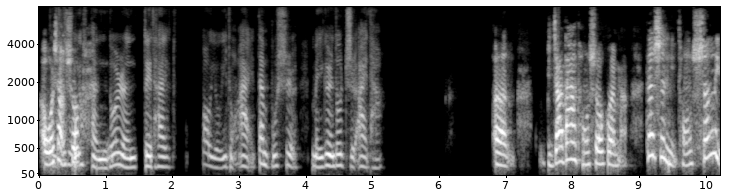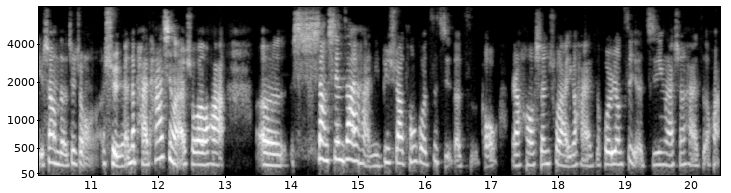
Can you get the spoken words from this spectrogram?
呃，我想说有很多人对他抱有一种爱，但不是每一个人都只爱他。嗯，比较大同社会嘛。但是你从生理上的这种血缘的排他性来说的话，呃，像现在哈，你必须要通过自己的子宫，然后生出来一个孩子，或者用自己的基因来生孩子的话，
